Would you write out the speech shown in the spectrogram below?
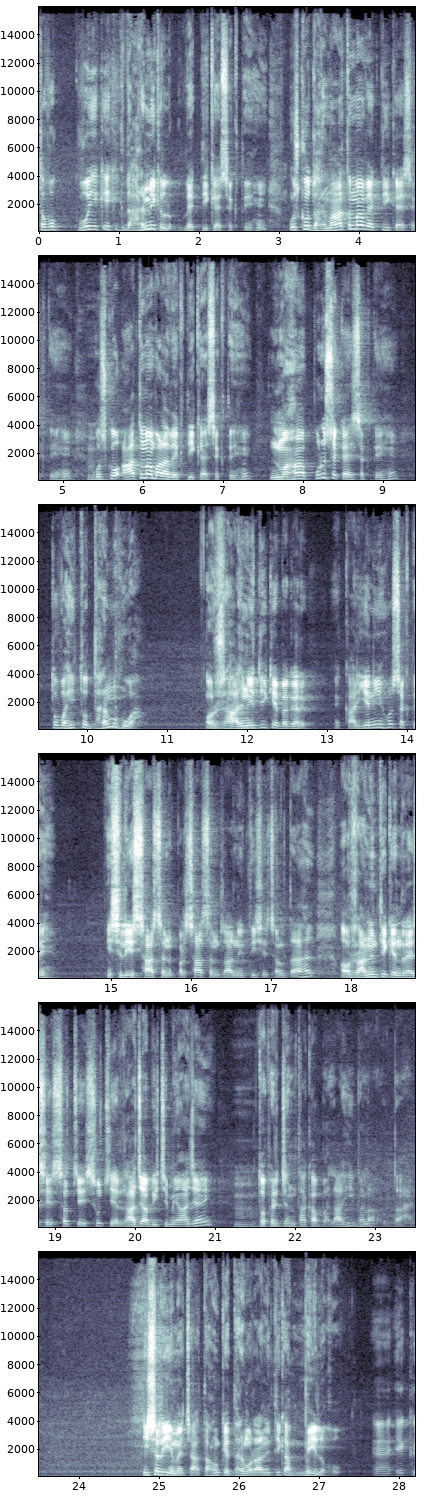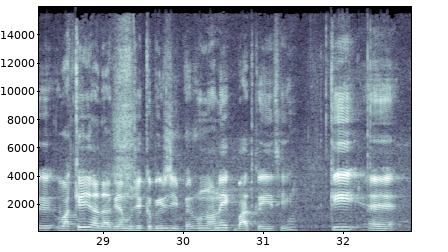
तो वो वो एक एक, एक धार्मिक व्यक्ति कह सकते हैं उसको धर्मात्मा व्यक्ति कह सकते हैं उसको आत्मा वाला व्यक्ति कह सकते हैं महापुरुष कह सकते हैं तो वही तो धर्म हुआ। और राजनीति के बगैर कार्य नहीं हो सकते हैं। इसलिए शासन प्रशासन राजनीति से चलता है और राजनीति के अंदर ऐसे सच्चे सुच्चे राजा बीच में आ जाएँ तो फिर जनता का भला ही भला होता है। इसलिए मैं चाहता हूँ कि धर्म और राजनीति का मेल हो। एक वाक्य याद आ गया मुझे कबीर जी पर। उन्होंने एक बात कही थी कि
